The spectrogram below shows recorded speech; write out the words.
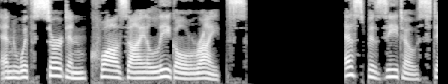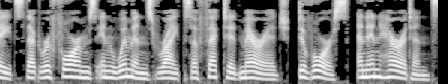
and with certain quasi-legal rights. Esposito states that reforms in women's rights affected marriage, divorce, and inheritance.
